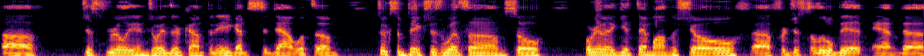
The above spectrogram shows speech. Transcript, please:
Uh, just really enjoyed their company. Got to sit down with them, took some pictures with them. So we're gonna get them on the show uh, for just a little bit, and uh,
